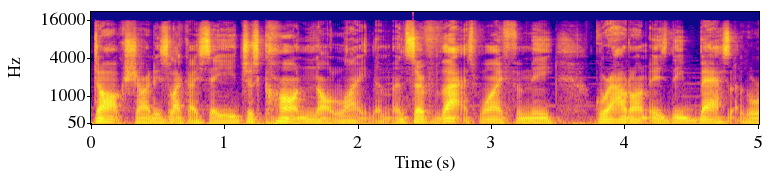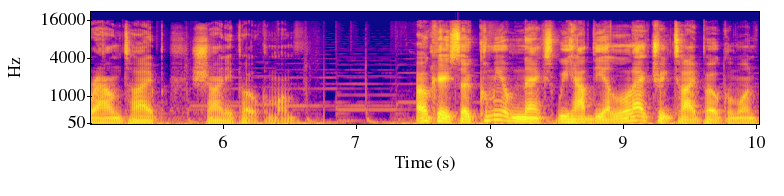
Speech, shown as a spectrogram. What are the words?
dark shinies, like I say, you just can't not like them. And so for that's why, for me, Groudon is the best ground type shiny Pokemon. Okay, so coming up next, we have the electric type Pokemon,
